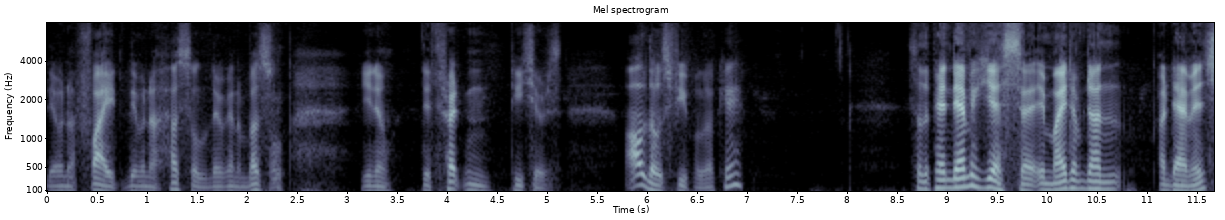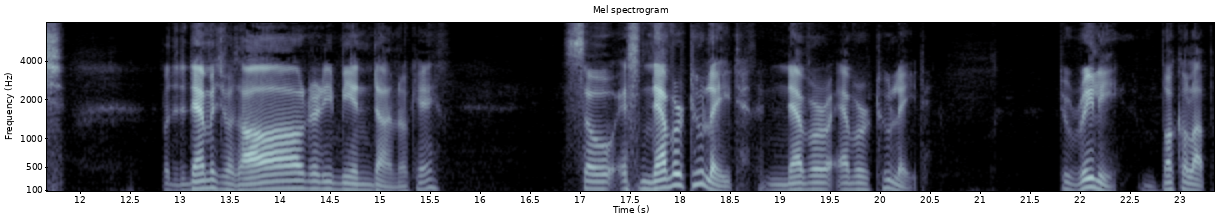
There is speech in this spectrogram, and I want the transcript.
They want to fight. They want to hustle. They're going to bustle. You know they threaten teachers. All those people okay? So the pandemic, yes, uh, it might have done a damage, but the damage was already being done, okay? So it's never too late, never ever too late to really buckle up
